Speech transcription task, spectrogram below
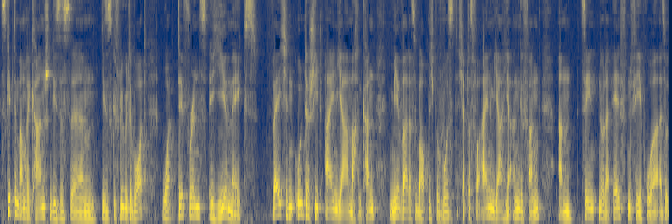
Es gibt im Amerikanischen dieses, ähm, dieses geflügelte Wort, What difference a year makes welchen Unterschied ein Jahr machen kann. Mir war das überhaupt nicht bewusst. Ich habe das vor einem Jahr hier angefangen, am 10. oder 11. Februar, also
